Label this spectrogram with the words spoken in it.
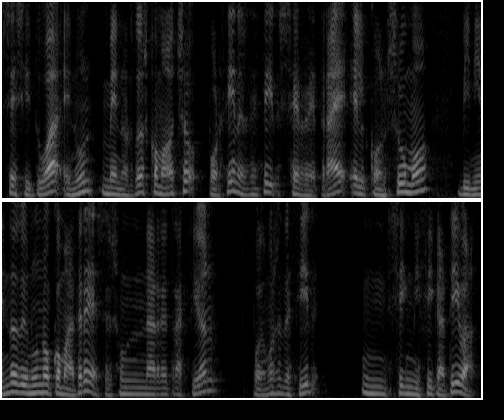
se sitúa en un menos 2,8%, es decir, se retrae el consumo viniendo de un 1,3%. Es una retracción, podemos decir, mm, significativa.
